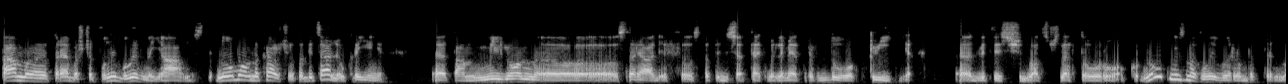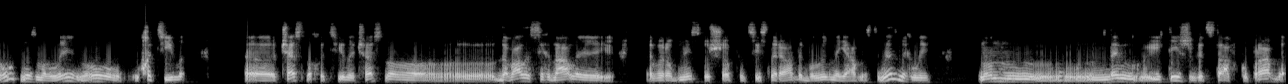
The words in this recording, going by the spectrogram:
Там треба, щоб вони були в наявності. Ну, умовно кажучи, от обіцяли Україні там мільйон е, снарядів 155 мм до квітня е, 2024 року. Ну не змогли виробити. Ну не змогли. Ну хотіли. Е, Чесно хотіли, чесно е, давали сигнали виробництву, щоб ці снаряди були в наявності. Не змогли. Ну не йти ж відставку, правда,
